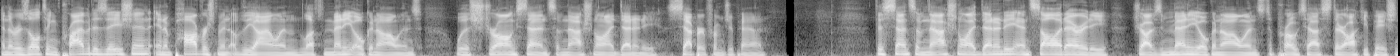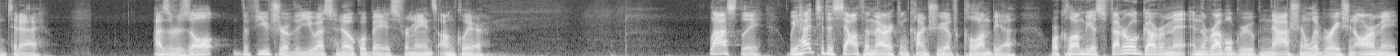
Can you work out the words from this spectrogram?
and the resulting privatization and impoverishment of the island left many Okinawans with a strong sense of national identity, separate from Japan. This sense of national identity and solidarity drives many Okinawans to protest their occupation today. As a result, the future of the U.S. Henoko base remains unclear. Lastly, we head to the South American country of Colombia, where Colombia's federal government and the rebel group National Liberation Army,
